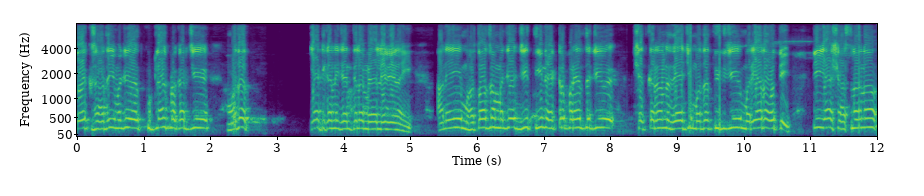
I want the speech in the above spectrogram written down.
तो एक साधी म्हणजे कुठल्याच प्रकारची मदत या ठिकाणी जनतेला मिळालेली नाही. आणि महत्वाचं म्हणजे जी तीन हेक्टर पर्यंत जी शेतकऱ्यांना द्यायची मदतीची मर्यादा होती ती या शासनानं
